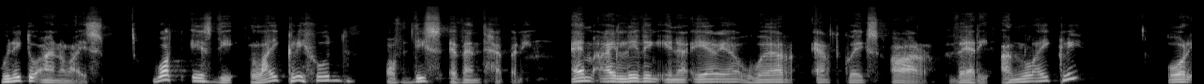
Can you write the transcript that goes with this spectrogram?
We need to analyze what is the likelihood of this event happening? Am I living in an area where earthquakes are very unlikely? Or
